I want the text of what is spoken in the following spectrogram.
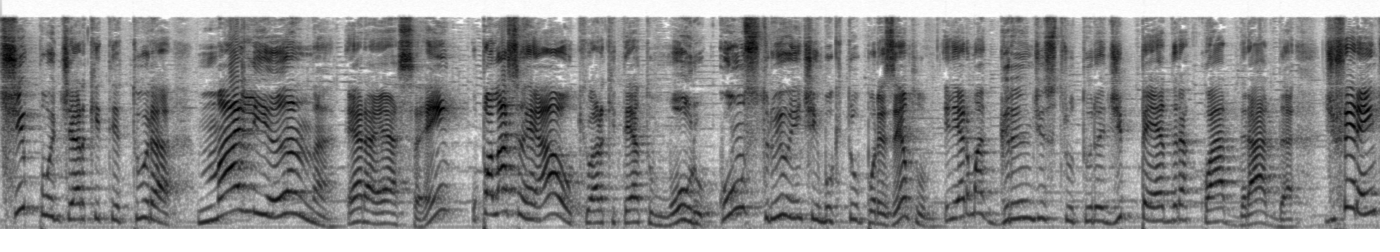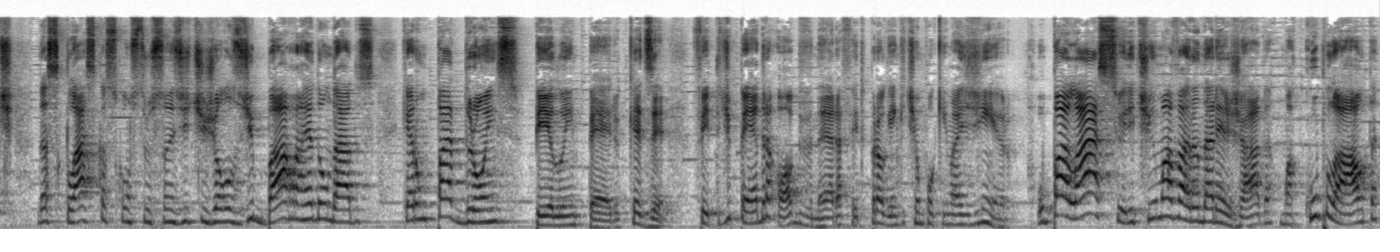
tipo de arquitetura maliana era essa, hein? O Palácio Real que o arquiteto Mouro construiu em Timbuktu, por exemplo, ele era uma grande estrutura de pedra quadrada, diferente das clássicas construções de tijolos de barro arredondados, que eram padrões pelo Império. Quer dizer, feito de pedra, óbvio, né? Era feito por alguém que tinha um pouquinho mais de dinheiro. O palácio ele tinha uma varanda arejada, uma cúpula alta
